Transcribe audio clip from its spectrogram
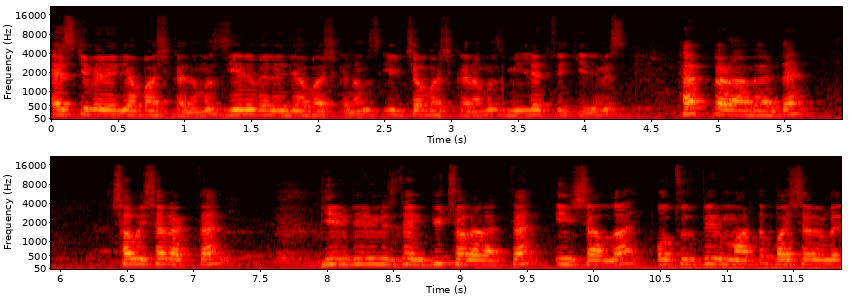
eski belediye başkanımız, yeni belediye başkanımız, ilçe başkanımız, milletvekilimiz hep beraber de çalışaraktan birbirimizden güç alaraktan inşallah 31 Mart'ı başarılı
